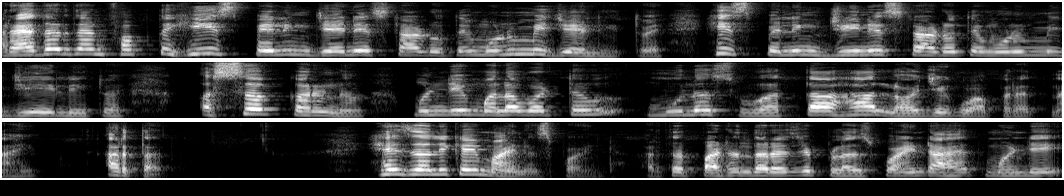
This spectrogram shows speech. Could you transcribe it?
रॅदर दॅन फक्त ही स्पेलिंग जेने स्टार्ट होते म्हणून मी जे लिहितो आहे ही स्पेलिंग जीने स्टार्ट होते म्हणून मी जे लिहितो आहे असं करणं म्हणजे मला वाटतं मुलं स्वतः लॉजिक वापरत नाही अर्थात हे झाले काही मायनस पॉईंट अर्थात पाठांतराचे प्लस पॉईंट आहेत म्हणजे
